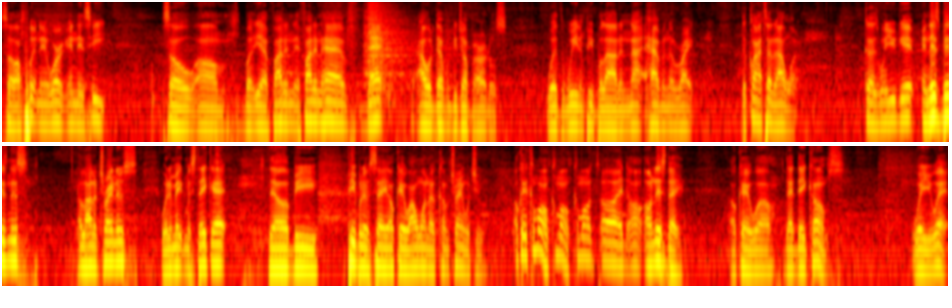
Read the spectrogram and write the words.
So I'm putting in work in this heat. So, um, but yeah, if I didn't if I didn't have that, I would definitely be jumping hurdles with weeding people out and not having the right the clientele that I want. Because when you get in this business, a lot of trainers where they make mistake at, there'll be people that say, "Okay, well, I want to come train with you." Okay, come on, come on, come on uh, on this day. Okay, well, that day comes. Where you at?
